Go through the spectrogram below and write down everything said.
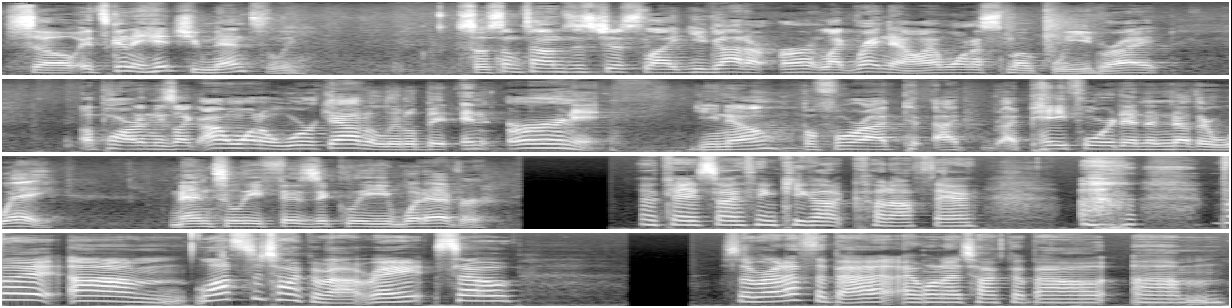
So it's gonna hit you mentally. So sometimes it's just like you gotta earn. Like right now, I want to smoke weed, right? A part of me is like I want to work out a little bit and earn it you know, before I, I, I pay for it in another way, mentally, physically, whatever. Okay, so I think you got cut off there. but um, lots to talk about, right? So, so right off the bat, I want to talk about um,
